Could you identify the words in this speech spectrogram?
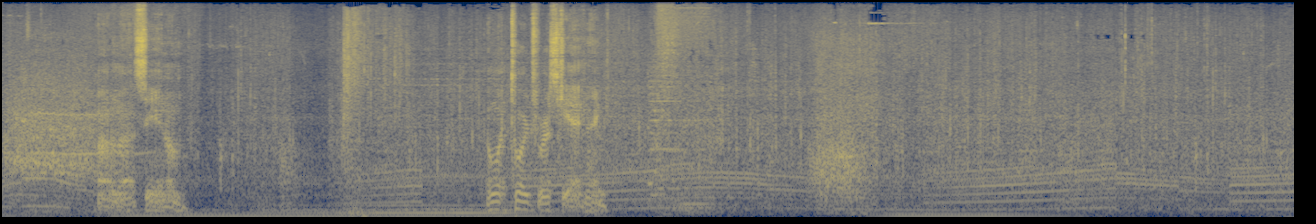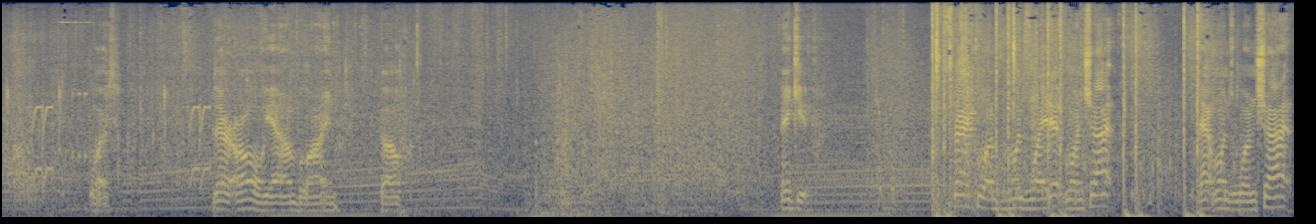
I'm not seeing him. I went towards risky, I think. What? There, oh yeah, I'm blind. Go. Thank you. Crack one. One's white it. One shot. That one's one shot.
